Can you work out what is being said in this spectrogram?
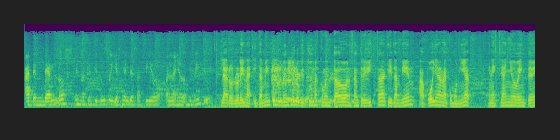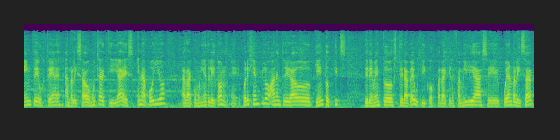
atenderlos en nuestro instituto y ese es el desafío para el año 2021. Claro, Lorena, y también complemento lo que tú me has comentado en esta entrevista, que también apoyan a la comunidad. En este año 2020 ustedes han realizado muchas actividades en apoyo a la comunidad Teletón. Eh, por ejemplo, han entregado 500 kits de elementos terapéuticos para que las familias eh, puedan realizar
